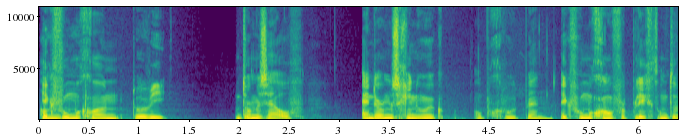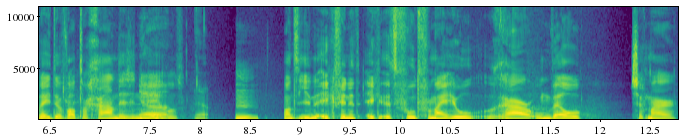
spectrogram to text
Ik Om- voel me gewoon... Door wie? door mezelf en door misschien hoe ik opgevoed ben. Ik voel me gewoon verplicht om te weten wat er gaande is in de Ja, wereld. ja. Mm. Want ik vind het, ik, het voelt voor mij heel raar om wel, zeg maar,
